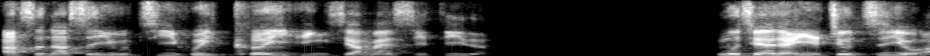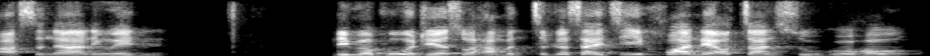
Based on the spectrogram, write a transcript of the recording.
阿森纳是有机会可以赢下 Man City 的。目前来讲，也就只有阿森纳，因为利物浦，我觉得说他们这个赛季换了战术过后，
